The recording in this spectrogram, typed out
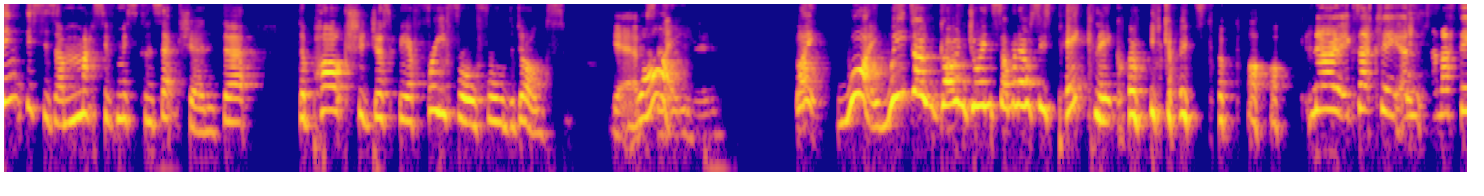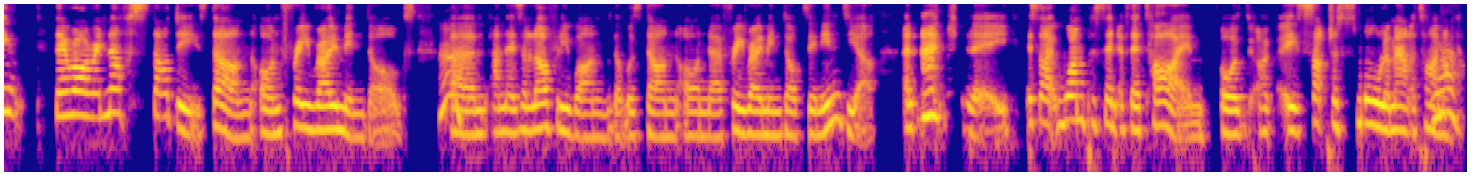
think this is a massive misconception that the park should just be a free for all for all the dogs. Yeah. Why? Absolutely. Like, why? We don't go and join someone else's picnic when we go to the park. No, exactly. And and I think there are enough studies done on free roaming dogs. Mm. Um, and there's a lovely one that was done on uh, free roaming dogs in India. And mm. actually, it's like 1% of their time, or uh, it's such a small amount of time, yeah. like an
